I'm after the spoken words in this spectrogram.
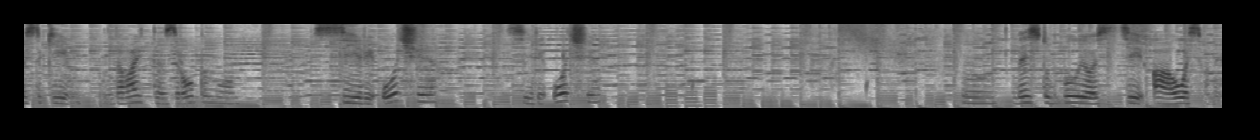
Ось такі. Давайте зробимо сірі очі. Сірі очі. Десь тут були ось ці. А, ось вони.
